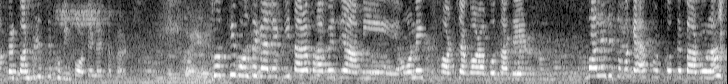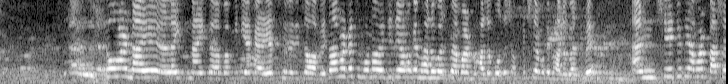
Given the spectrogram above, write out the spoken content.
আপনার কনফিডেন্সটা খুব ইম্পর্টেন্ট একটা পার্ট সত্যি বলতে গেলে কি তারা ভাবে যে আমি অনেক খরচা করাবো তাদের? বলে যে তোমাকে অ্যাফোর্ড করতে পারব না। তোমার নাই লাইক নায়িকা বা মিডিয়া ক্যারিয়ার ছেড়ে দিতে হবে। তো আমার কাছে মনে হয় যে আমাকে ভালোবাসবে, আমার ভালো মন্দ সব কিছুই আমাকে ভালোবাসবে। অ্যান্ড সে যদি আমার পাশে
